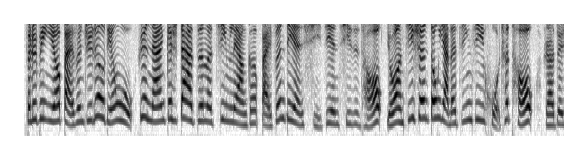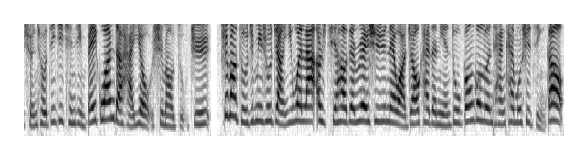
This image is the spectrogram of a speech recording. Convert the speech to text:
菲律宾也有百分之六点五，越南更是大增了近两个百分点，喜见七字头，有望跻身东亚的经济火车头。然而，对全球经济前景悲观的还有世贸组织。世贸组织秘书长伊维拉二十七号在瑞士日内瓦召开的年度公共论坛开幕式警告，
